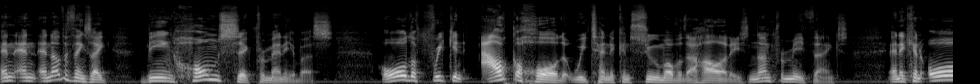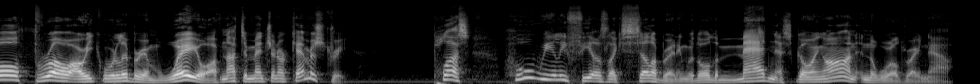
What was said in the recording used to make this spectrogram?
and, and, and other things like being homesick for many of us. All the freaking alcohol that we tend to consume over the holidays. None for me, thanks. And it can all throw our equilibrium way off, not to mention our chemistry. Plus, who really feels like celebrating with all the madness going on in the world right now?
